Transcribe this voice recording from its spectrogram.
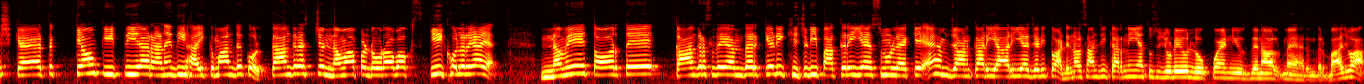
ਸ਼ਿਕਾਇਤ ਕਿਉਂ ਕੀਤੀ ਹੈ ਰਾਣੇ ਦੀ ਹਾਈ ਕਮਾਨ ਦੇ ਕੋਲ? ਕਾਂਗਰਸ 'ਚ ਨਵਾਂ ਪੰਡੋਰਾ ਬਾਕਸ ਕੀ ਖੁੱਲ ਰਿਹਾ ਹੈ? ਨਵੇਂ ਤੌਰ ਤੇ ਕਾਂਗਰਸ ਦੇ ਅੰਦਰ ਕਿਹੜੀ ਖਿਚੜੀ ਪੱਕ ਰਹੀ ਹੈ, ਇਸ ਨੂੰ ਲੈ ਕੇ ਅਹਿਮ ਜਾਣਕਾਰੀ ਆ ਰਹੀ ਹੈ, ਜਿਹੜੀ ਤੁਹਾਡੇ ਨਾਲ ਸਾਂਝੀ ਕਰਨੀ ਹੈ। ਤੁਸੀਂ ਜੁੜੇ ਹੋ ਲੋਕ ਪੁਆਇੰਟ ਨਿਊਜ਼ ਦੇ ਨਾਲ, ਮੈਂ ਹਰਿੰਦਰ ਬਾਜਵਾ।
